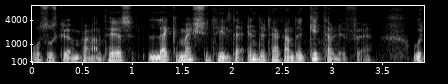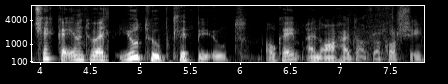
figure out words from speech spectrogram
og så skriver en parentes, legg mesh til det endertekande gitarriffet, og tjekka eventuelt YouTube-klippet ut, ok, en avheitan fra korsi.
